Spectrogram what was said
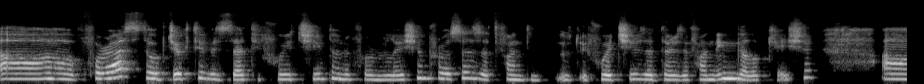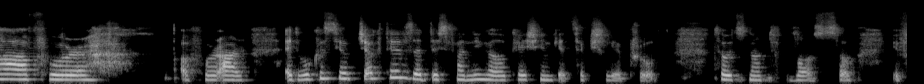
Uh, for us, the objective is that if we achieved on a formulation process that funding, if we achieve that there is a funding allocation uh, for for our advocacy objectives that this funding allocation gets actually approved. So it's not lost. So if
